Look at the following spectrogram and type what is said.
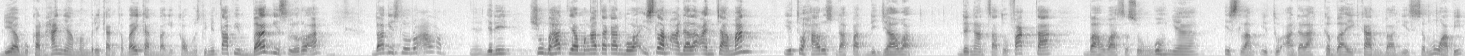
dia bukan hanya memberikan kebaikan bagi kaum muslimin tapi bagi seluruh bagi seluruh alam ya, jadi syubhat yang mengatakan bahwa Islam adalah ancaman itu harus dapat dijawab dengan satu fakta bahwa sesungguhnya Islam itu adalah kebaikan bagi semua pi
